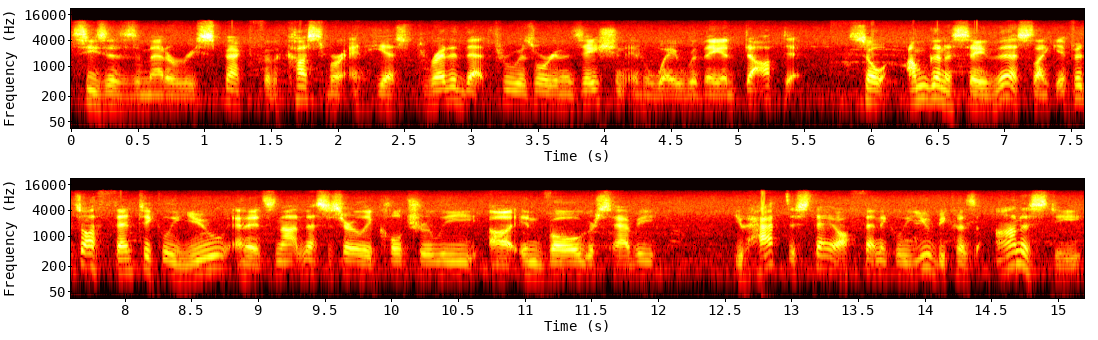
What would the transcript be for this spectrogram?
sees it as a matter of respect for the customer and he has threaded that through his organization in a way where they adopt it. So I'm gonna say this, like if it's authentically you and it's not necessarily culturally uh, in vogue or savvy, you have to stay authentically you because honesty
